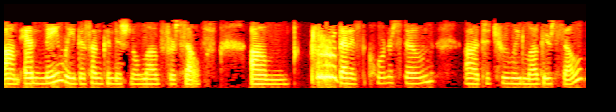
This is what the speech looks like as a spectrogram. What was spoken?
um, and mainly this unconditional love for self. Um, that is the cornerstone uh, to truly love yourself.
